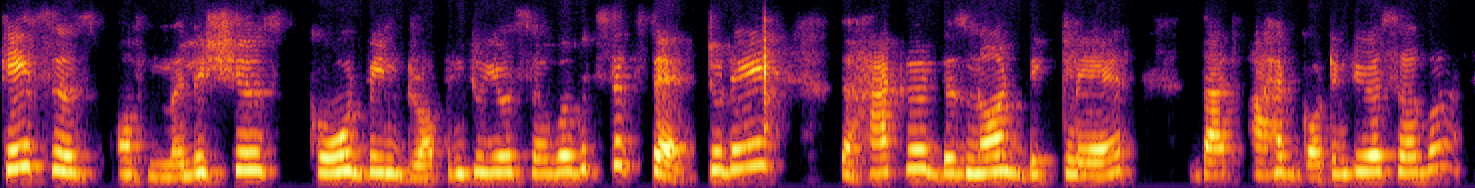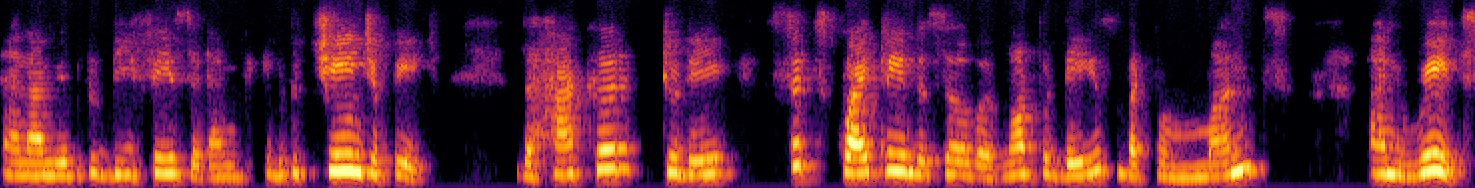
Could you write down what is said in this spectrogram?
cases of malicious code being dropped into your server, which sits there. Today, the hacker does not declare that I have got into your server and I'm able to deface it. I'm able to change a page. The hacker today sits quietly in the server, not for days, but for months and waits.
